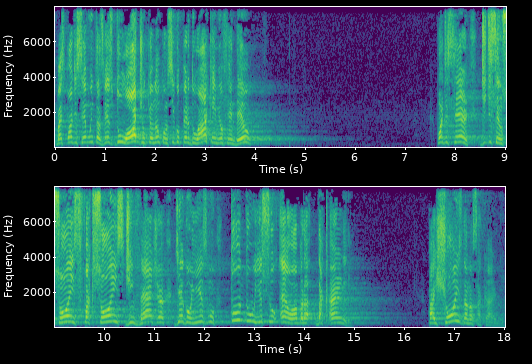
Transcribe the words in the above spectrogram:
mas pode ser muitas vezes do ódio que eu não consigo perdoar quem me ofendeu. Pode ser de dissensões, facções, de inveja, de egoísmo, tudo isso é obra da carne paixões da nossa carne.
